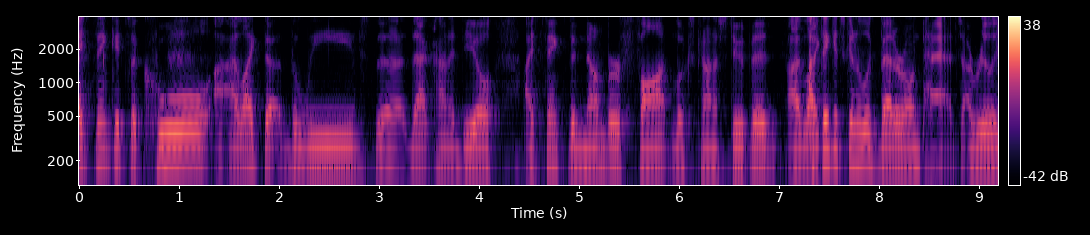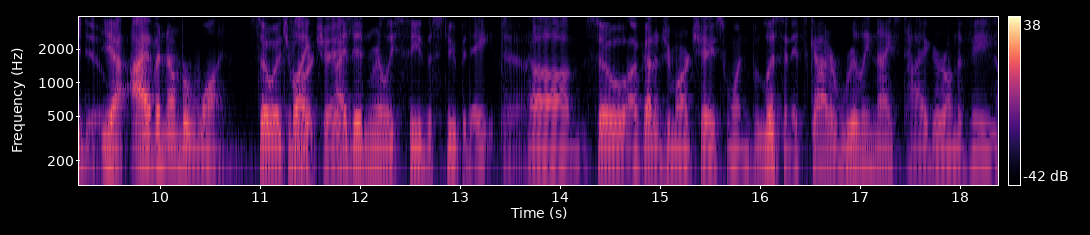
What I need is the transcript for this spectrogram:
I think it's a cool. I I like the the leaves, the that kind of deal. I think the number font looks kind of stupid. I like. I think it's going to look better on pads. I really do. yeah, I have a number one, so it's Ja'Marr like Chase? I didn't really see the stupid eight. Yeah. Um. So I've got a Ja'Marr Chase one, but listen, it's got a really nice tiger on the V.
